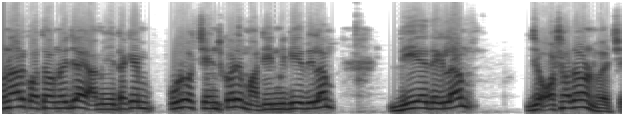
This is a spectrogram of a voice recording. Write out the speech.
ওনার কথা অনুযায়ী আমি এটাকে পুরো চেঞ্জ করে মাটির মিডিয়ে দিলাম, দিয়ে দেখলাম যে অসাধারণ হয়েছে।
